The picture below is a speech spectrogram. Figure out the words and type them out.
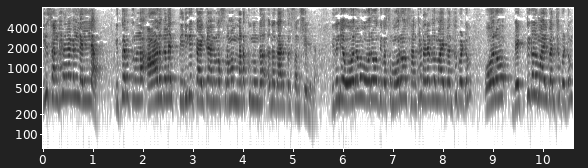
ഈ സംഘടനകളിലെല്ലാം ഇത്തരത്തിലുള്ള ആളുകളെ തിരികെ കയറ്റാനുള്ള ശ്രമം നടക്കുന്നുണ്ട് എന്ന കാര്യത്തിൽ സംശയമില്ല. ഇതിന്റെ ഓരോ ഓരോ ദിവസം ഓരോ സംഘടനകളുമായി ബന്ധപ്പെട്ടും ഓരോ വ്യക്തികളുമായി ബന്ധപ്പെട്ടും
